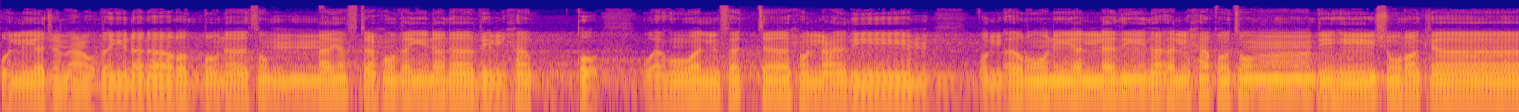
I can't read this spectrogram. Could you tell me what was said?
قل يجمع بيننا ربنا ثم يفتح بيننا بالحق وهو الفتاح العليم قل اروني الذين الحقتم به شركاء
